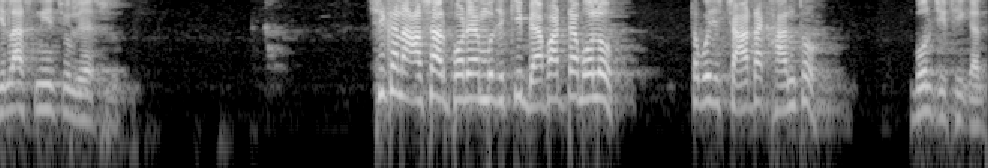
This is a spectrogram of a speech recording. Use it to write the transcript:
গিলাস নিয়ে চলে আসুন সেখানে আসার পরে আমি বলছি, কি ব্যাপারটা বলো? তা বলছি, চাটা খান তো। বলছি, ঠিক আছে।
